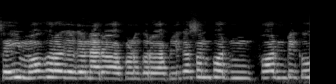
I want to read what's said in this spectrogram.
ସେହି ମୋ ଘର ଯୋଜନାର ଆପଣଙ୍କର ଆପ୍ଲିକେସନ ଫର୍ମ ଫର୍ମଟିକୁ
